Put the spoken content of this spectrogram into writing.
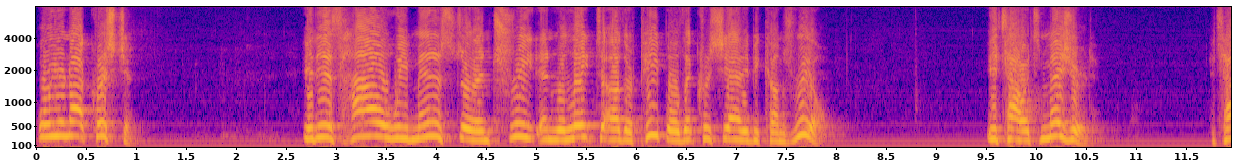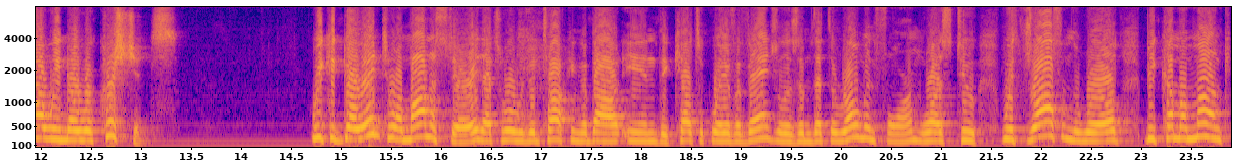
or you're not Christian. It is how we minister and treat and relate to other people that Christianity becomes real. It's how it's measured. It's how we know we're Christians. We could go into a monastery, that's what we've been talking about in the Celtic way of evangelism, that the Roman form was to withdraw from the world, become a monk,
